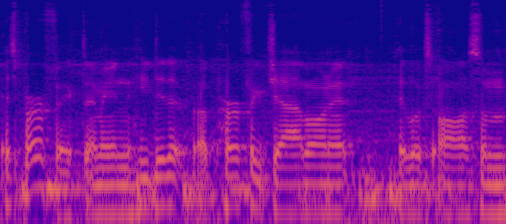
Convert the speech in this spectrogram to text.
it's perfect. I mean, he did a, perfect job on it. It looks awesome.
